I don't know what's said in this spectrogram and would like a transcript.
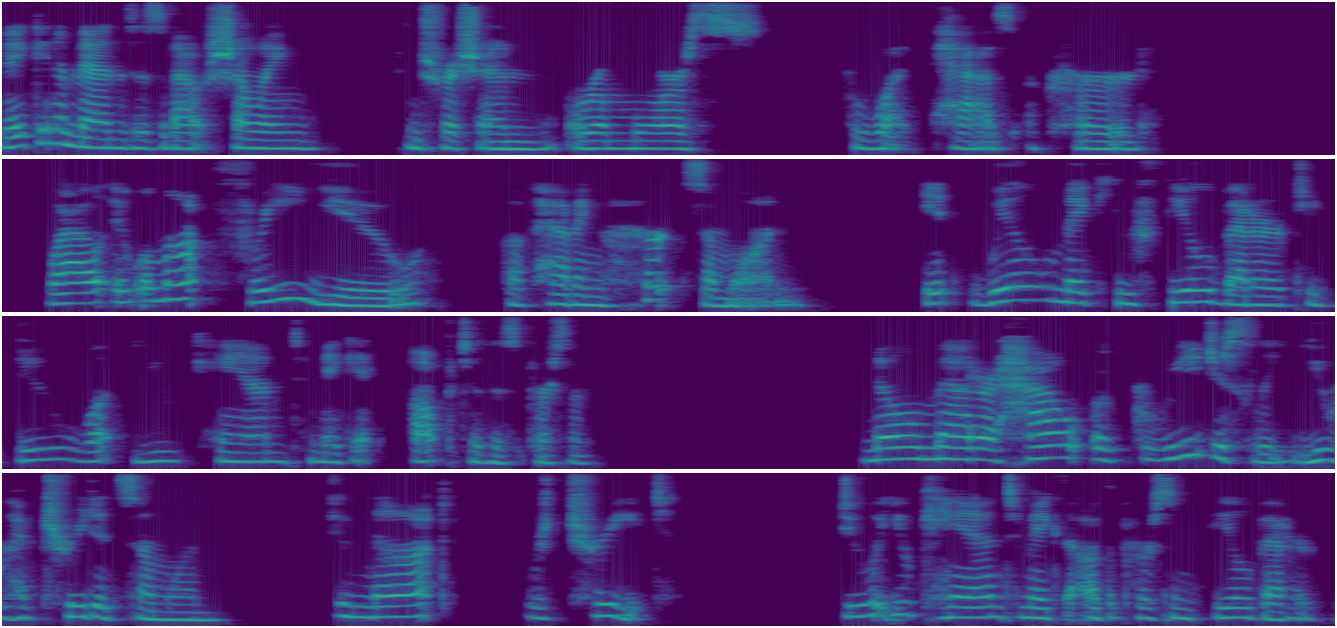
Making amends is about showing contrition or remorse for what has occurred. While it will not free you of having hurt someone, it will make you feel better to do what you can to make it up to this person. No matter how egregiously you have treated someone, do not retreat. Do what you can to make the other person feel better.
